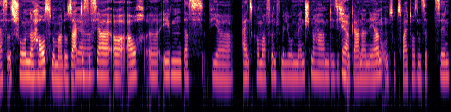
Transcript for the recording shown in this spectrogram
Das ist schon eine Hausnummer. Du sagtest Ja. es ja äh, auch äh, eben, dass wir 1,5 Millionen Menschen haben, die sich Ja. vegan ernähren und zu 2017,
